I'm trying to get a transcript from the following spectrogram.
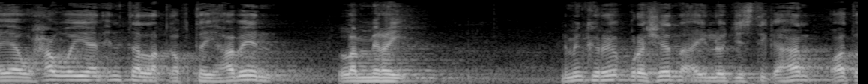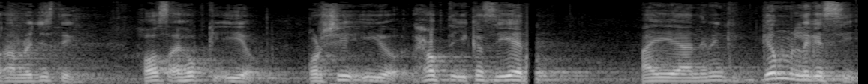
ayaa waxaa weeyaan inta la qabtay habeen la miray. Niminka reer quraysheedna ay logistic ahaan waa taqaan logistic hoos ay hubki iyo qorshihii iyo xogta iyo ka siiyeen ayaa niminka gam laga sii.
